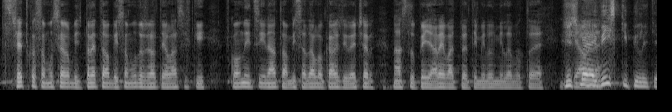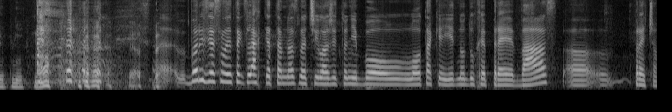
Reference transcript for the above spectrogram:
všetko som musel robiť preto, aby som udržal tie hlasivky v kondícii na to, aby sa dalo každý večer nastúpiť a revať pred tými ľuďmi, lebo to je My sme aj šialené. whisky pili teplú. No. Boris, ja som len tak zľahka tam naznačila, že to nebolo také jednoduché pre vás. Prečo?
